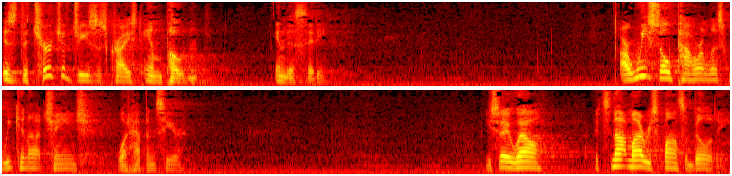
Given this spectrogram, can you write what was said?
Is the church of Jesus Christ impotent in this city? Are we so powerless we cannot change what happens here? You say, well, it's not my responsibility.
